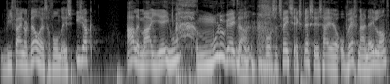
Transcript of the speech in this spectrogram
wie Feyenoord wel heeft gevonden is Isaac Alemayehu Mulugeta. Volgens het Zweedse Expressen is hij eh, op weg naar Nederland.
